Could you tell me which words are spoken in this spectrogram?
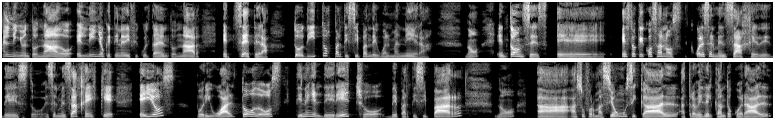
el niño entonado, el niño que tiene dificultad de entonar, etcétera. Toditos participan de igual manera, ¿no? Entonces, eh, ¿Esto qué cosa nos, cuál es el mensaje de, esto? Es el mensaje es que ellos, por igual, todos tienen el derecho de participar, ¿no? A, su formación musical a través del canto coral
